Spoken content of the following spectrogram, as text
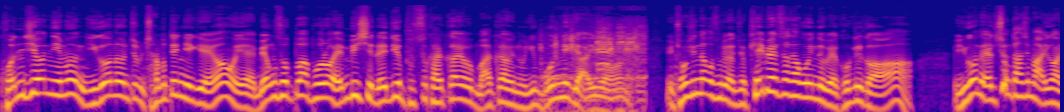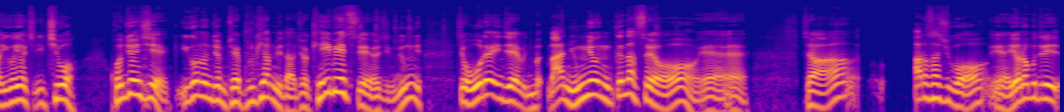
권지현님은 이거는 좀 잘못된 얘기예요. 예, 명소빠 보러 MBC 라디오 부스 갈까요, 말까요? 이게 뭔 얘기야, 이건. 정신 나간 소리야. 저 KBS 사고 있는데 왜 거길 가? 이거는 액션도 하지 마. 이거 이거 이거 지워. 권지현 씨, 이거는 좀 제가 불쾌합니다. 저 KBS예요 지금. 6, 지금 올해 이제 만 6년 끝났어요. 예. 자, 알아서 하시고, 예, 여러분들이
